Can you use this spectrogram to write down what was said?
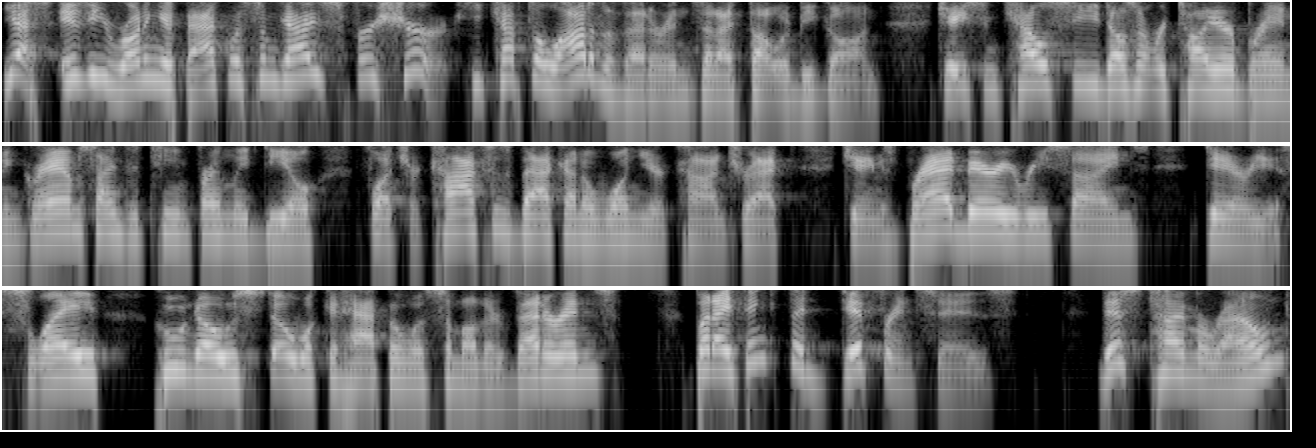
Yes, is he running it back with some guys? For sure. He kept a lot of the veterans that I thought would be gone. Jason Kelce doesn't retire. Brandon Graham signs a team friendly deal. Fletcher Cox is back on a one year contract. James Bradberry resigns. Darius Slay. Who knows still what could happen with some other veterans? But I think the difference is this time around,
